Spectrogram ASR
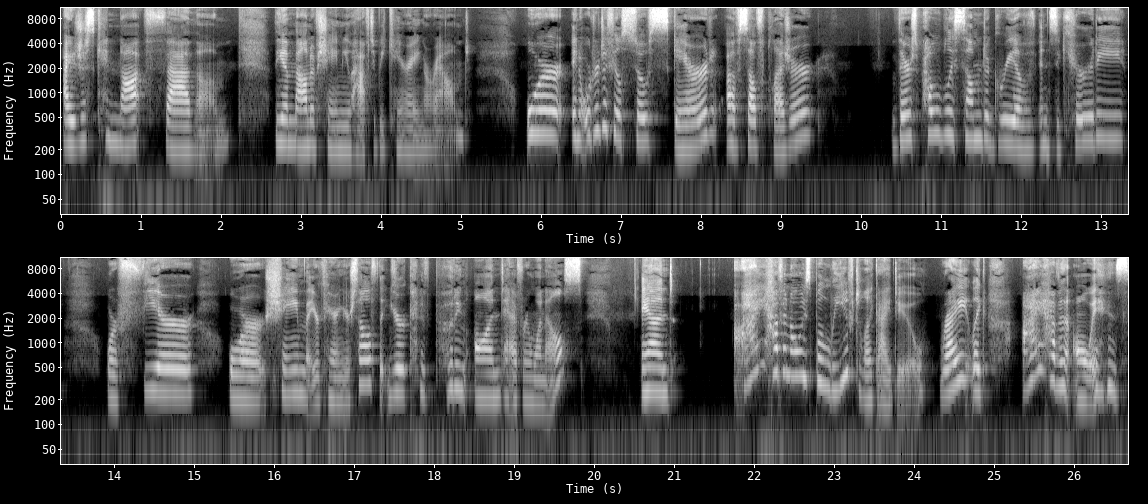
I just cannot fathom the amount of shame you have to be carrying around. Or in order to feel so scared of self pleasure, there's probably some degree of insecurity or fear or shame that you're carrying yourself that you're kind of putting on to everyone else. And I haven't always believed like I do, right? Like, I haven't always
